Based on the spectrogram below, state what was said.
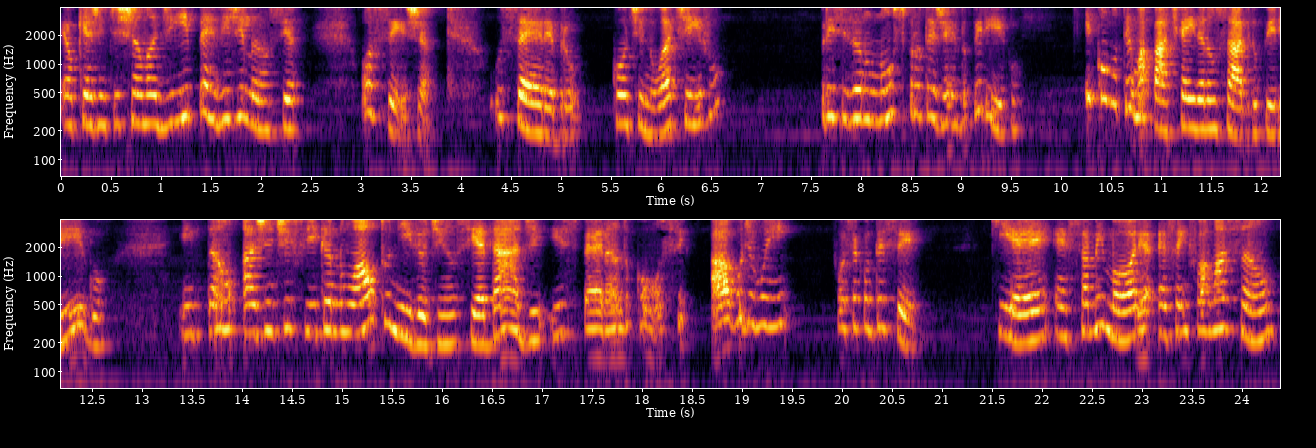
é o que a gente chama de hipervigilância. Ou seja, o cérebro continua ativo, precisando nos proteger do perigo. E como tem uma parte que ainda não sabe do perigo, então a gente fica num alto nível de ansiedade esperando como se algo de ruim fosse acontecer, que é essa memória, essa informação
